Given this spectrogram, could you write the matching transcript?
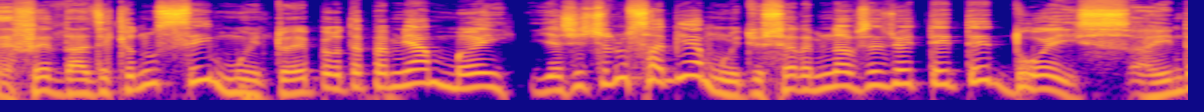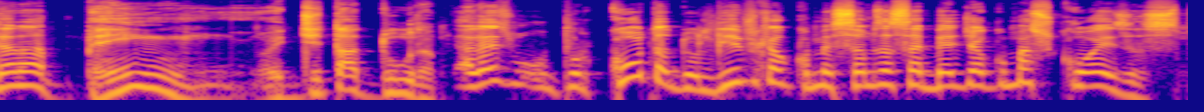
é verdade, é que eu não sei muito. Aí eu perguntei para minha mãe, e a gente não sabia muito. Isso era 1982, ainda era bem ditadura. Aliás, por conta do livro que começamos a saber de algumas coisas,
